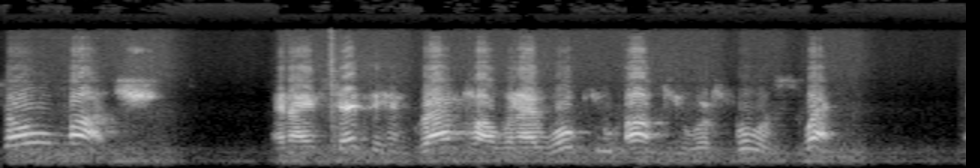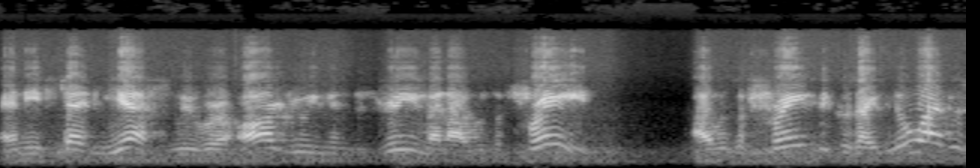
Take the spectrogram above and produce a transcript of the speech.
so much. And I said to him, Grandpa, when I woke you up, you were full of sweat. And he said, yes, we were arguing in the dream, and I was afraid. I was afraid because I knew I was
